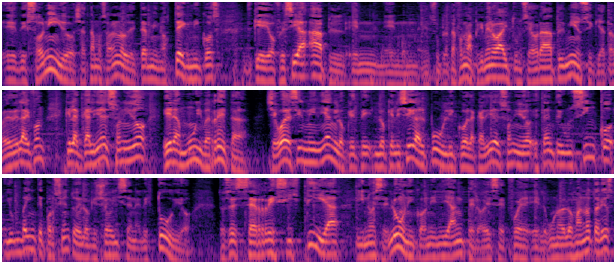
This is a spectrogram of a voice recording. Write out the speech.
eh, de sonido, ya estamos hablando de términos técnicos, que ofrecía Apple en, en- en su plataforma, primero iTunes y ahora Apple Music y a través del iPhone, que la calidad de sonido era muy berreta. Llegó a decir Neil lo que, te- lo que le llega al público, la calidad de sonido, está entre un 5 y un 20% de lo que yo hice en el estudio. Entonces se resistía, y no es el único Neil Young, pero ese fue el- uno de los más notorios,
